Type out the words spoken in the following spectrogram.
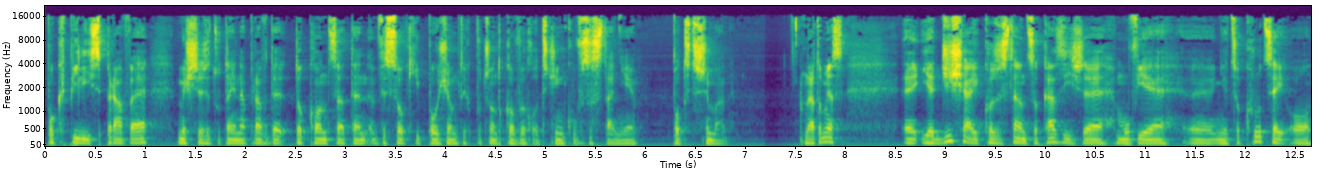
pokpili sprawę. Myślę, że tutaj naprawdę do końca ten wysoki poziom tych początkowych odcinków zostanie podtrzymany. Natomiast ja dzisiaj, korzystając z okazji, że mówię e, nieco krócej o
